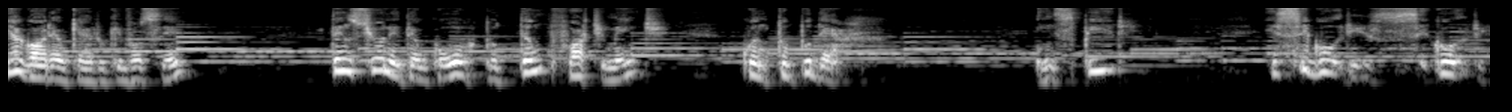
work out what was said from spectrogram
E agora eu quero que você tensione teu corpo tão fortemente quanto puder. Inspire e segure, segure,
